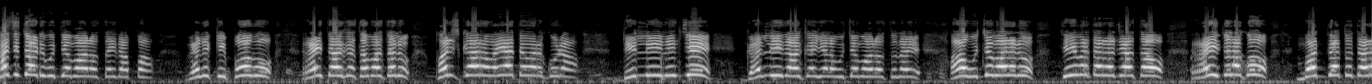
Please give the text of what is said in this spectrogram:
కసితోటి ఉద్యమాలు వస్తాయి తప్ప వెనక్కి పోవు. రైతాంగ సమస్యలు పరిష్కారం అయ్యేంత వరకు కూడా ఢిల్లీ నుంచి దాకా ఇలా ఉద్యమాలు వస్తున్నాయి. ఆ ఉద్యమాలను తీవ్రతర చేస్తాం. రైతులకు మద్దతు ధర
